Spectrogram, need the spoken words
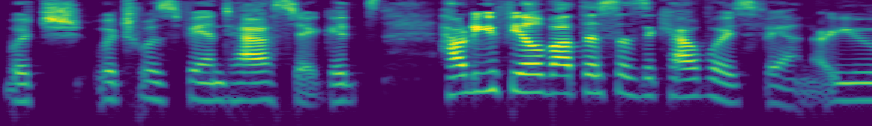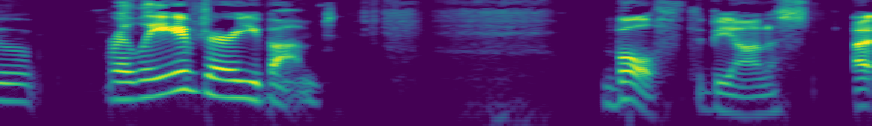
which which was fantastic. It's how do you feel about this as a Cowboys fan? Are you relieved or are you bummed? Both, to be honest. Uh,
